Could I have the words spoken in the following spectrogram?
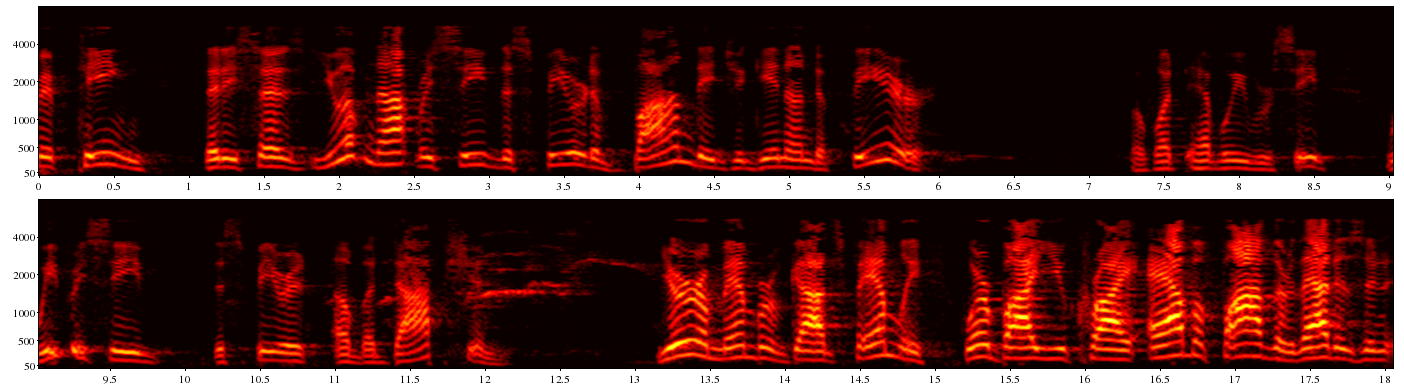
15, that he says, You have not received the spirit of bondage again unto fear. But what have we received? We've received the spirit of adoption. You're a member of God's family whereby you cry, Abba, Father. That is an,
